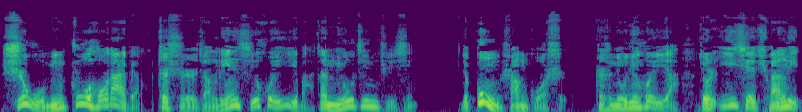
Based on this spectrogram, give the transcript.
十五名诸侯代表，这是叫联席会议吧，在牛津举行，叫共商国事。这是牛津会议啊，就是一切权力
